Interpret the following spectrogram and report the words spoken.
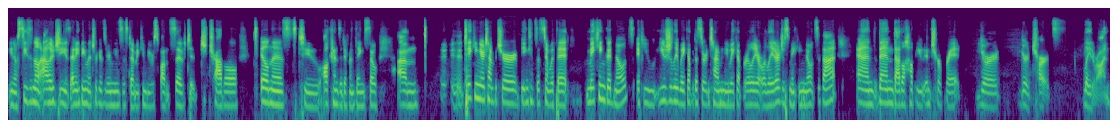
you know, seasonal allergies, anything that triggers your immune system. It can be responsive to, to travel, to illness, to all kinds of different things. So, um, taking your temperature, being consistent with it, making good notes. If you usually wake up at a certain time and you wake up earlier or later, just making notes of that, and then that'll help you interpret your your charts later on.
